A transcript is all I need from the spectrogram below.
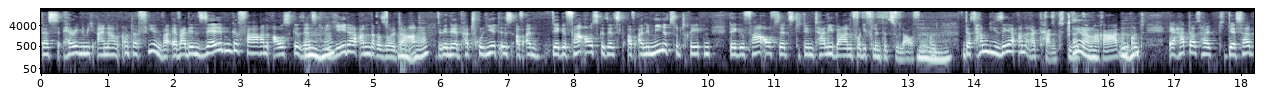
dass Harry nämlich einer unter vielen war. Er war denselben Gefahren ausgesetzt mhm. wie jeder andere Soldat. Mhm. Wenn er patrouilliert ist, auf ein, der Gefahr ausgesetzt, auf eine Mine zu treten, der Gefahr aufsetzt, den Taliban vor die Flinte zu laufen. Mhm. Und das haben die sehr anerkannt, diese ah, ja. Kameraden. Mhm. Und er hat das halt deshalb,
